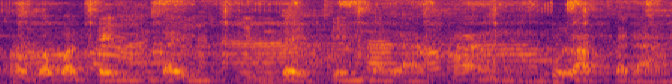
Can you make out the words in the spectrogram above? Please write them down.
เท่ากับว่าเต็มได้ยิ้มได้เต็มนั่นแหละข้างผู้รับกระดาน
